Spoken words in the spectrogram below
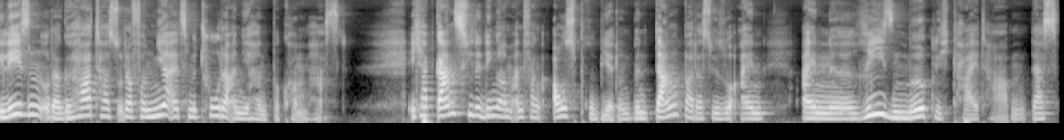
gelesen oder gehört hast oder von mir als Methode an die Hand bekommen hast. Ich habe ganz viele Dinge am Anfang ausprobiert und bin dankbar, dass wir so ein, eine Riesenmöglichkeit haben. Das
